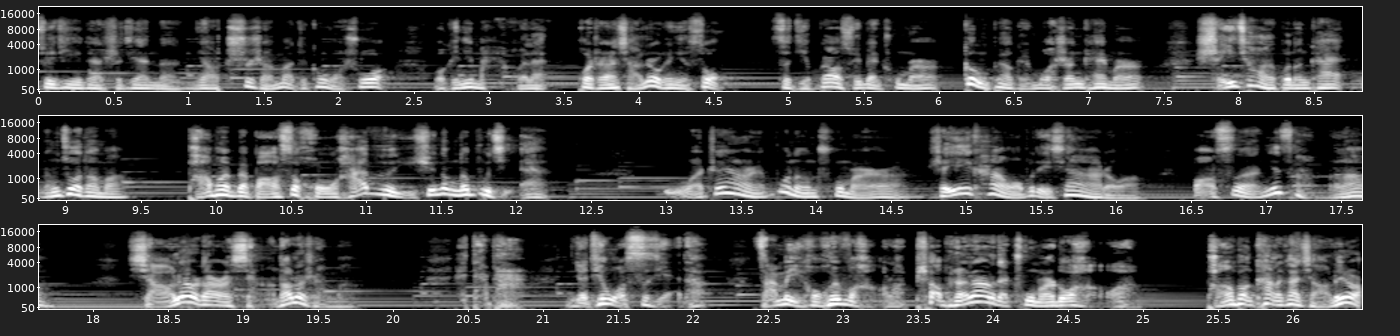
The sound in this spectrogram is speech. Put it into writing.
最近一段时间呢，你要吃什么就跟我说，我给你买回来，或者让小六给你送。自己不要随便出门，更不要给陌生人开门，谁叫也不能开，能做到吗？庞庞被宝四哄孩子的语气弄得不解。我这样也不能出门啊，谁一看我不得吓着啊？宝四，你怎么了？小六倒是想到了什么。哎，大胖，你就听我四姐的，咱们以后恢复好了，漂漂亮亮再出门多好啊！庞庞看了看小六，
